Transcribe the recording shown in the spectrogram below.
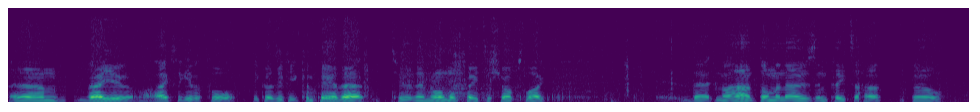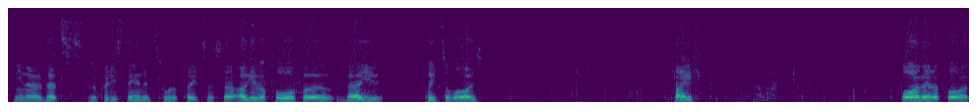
Um, value, I actually give it 4 because if you compare that to the normal pizza shops like that aren't Domino's and Pizza Hut, well, you know, that's a pretty standard sort of pizza. So I'll give it 4 for value, pizza-wise. Taste, 5 out of 5.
